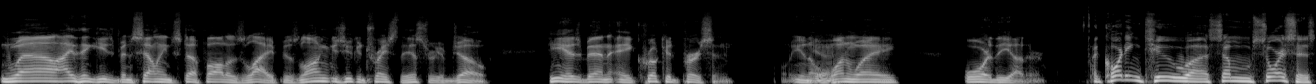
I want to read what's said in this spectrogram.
Well, I think he's been selling stuff all his life. As long as you can trace the history of Joe, he has been a crooked person, you know, Yeah. one way or the other. According to uh, some sources,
